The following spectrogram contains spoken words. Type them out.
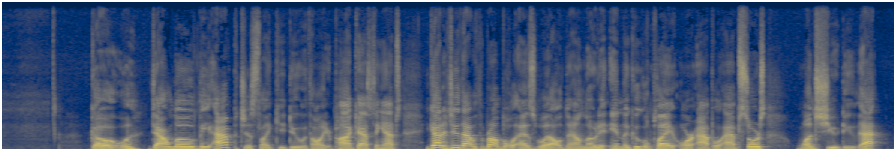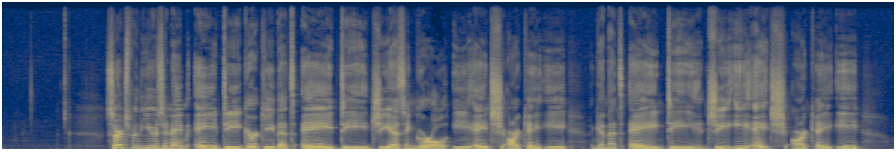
go download the app just like you do with all your podcasting apps. You got to do that with Rumble as well. Download it in the Google Play or Apple App Stores. Once you do that, search for the username AD Gehrke. That's A D G as in girl E H R K E. Again, that's A D G E H R K E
